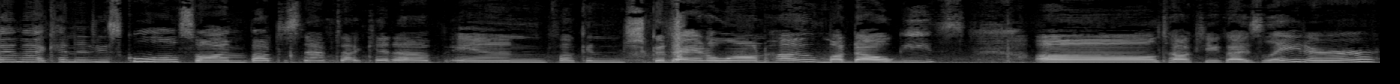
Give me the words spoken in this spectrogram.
am at Kennedy School, so I'm about to snap that kid up and fucking skedaddle on home, my doggies. Uh, I'll talk to you guys later.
